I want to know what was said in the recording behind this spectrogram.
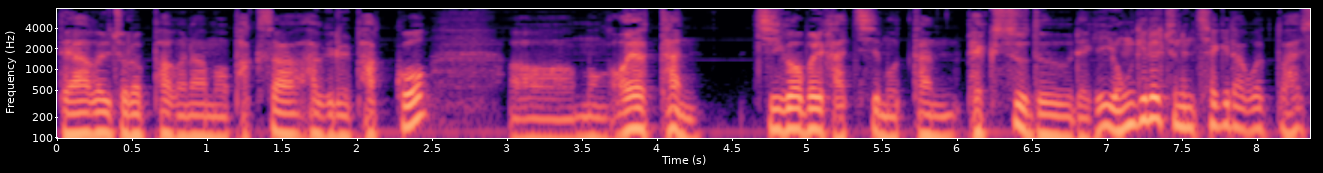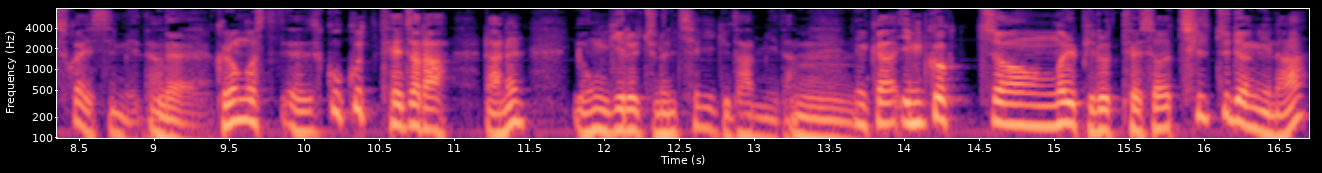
대학을 졸업하거나 뭐 박사 학위를 받고 어 뭔가 어엿한 직업을 갖지 못한 백수들에게 용기를 주는 책이라고 또 할 수가 있습니다. 네. 그런 것에 꿋꿋해져라라는 용기를 주는 책이기도 합니다. 음. 그러니까 임꺽정을 비롯해서 칠두령이나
